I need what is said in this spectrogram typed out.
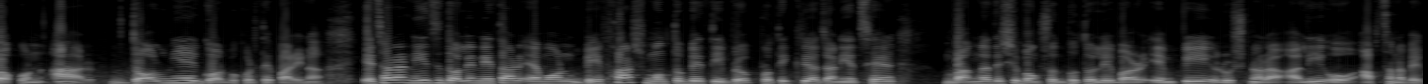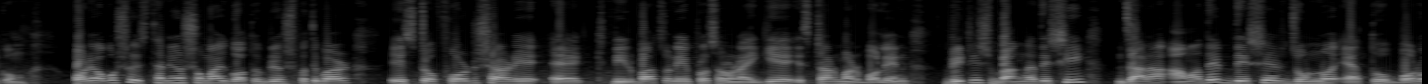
তখন আর দল নিয়ে গর্ব করতে পারি না। এছাড়া নিজ দলের নেতার এমন বেফাস মন্তব্যে তীব্র প্রতিক্রিয়া জানিয়েছে বাংলাদেশি বংশোদ্ভূত লেবার এমপি রুশনারা আলী ও আফসানা বেগম। পরে অবশ্য স্থানীয় সময় গত বৃহস্পতিবার স্টোফোর্ড শহরে এক নির্বাচনী প্রচারণায় গিয়ে স্টারমার বলেন, ব্রিটিশ বাংলাদেশি যারা আমাদের দেশের জন্য এত বড়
